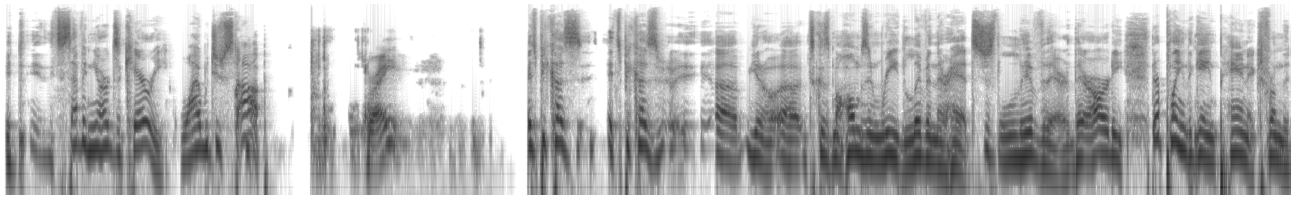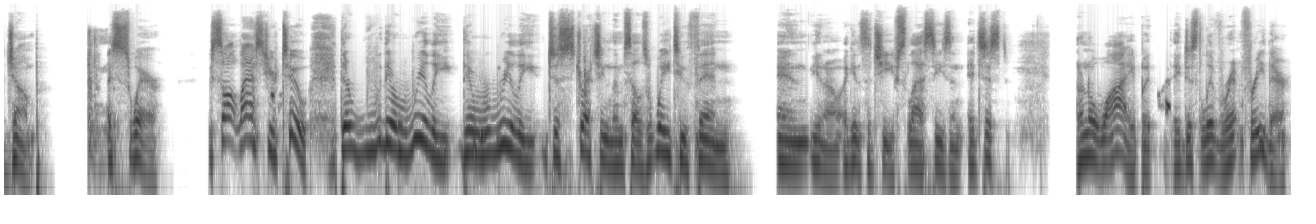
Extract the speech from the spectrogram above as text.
It, seven yards of carry. Why would you stop? Right. It's because it's because uh, you know uh, it's because Mahomes and Reid live in their heads. Just live there. They're already they're playing the game panicked from the jump. I swear. We saw it last year too. They're they're really they were really just stretching themselves way too thin, and you know against the Chiefs last season. It's just I don't know why, but they just live rent free there.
